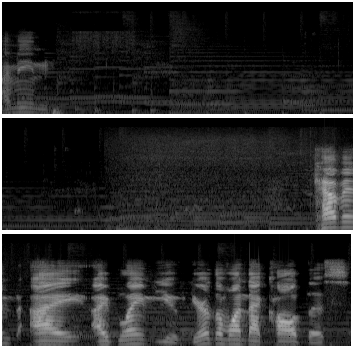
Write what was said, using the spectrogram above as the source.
I mean. Kevin, I I blame you. You're the one that called this.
